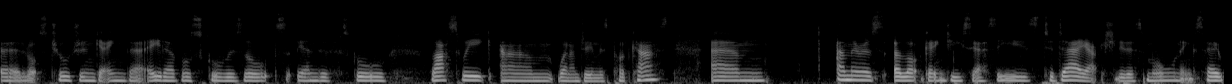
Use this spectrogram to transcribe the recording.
uh, lots of children getting their A level school results at the end of school last week um, when I'm doing this podcast. And there is a lot getting GCSEs today, actually, this morning. So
